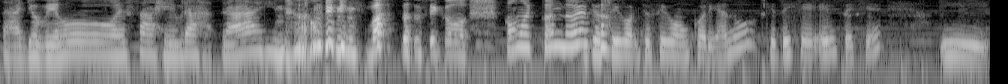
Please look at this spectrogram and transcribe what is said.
sea, yo veo esas hebras atrás y me da un infarto, así como, ¿cómo escondo eso? Yo sigo, yo sigo a un coreano que teje, él teje, y,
